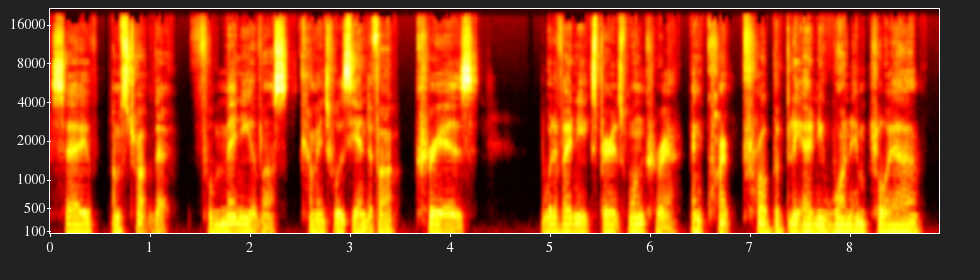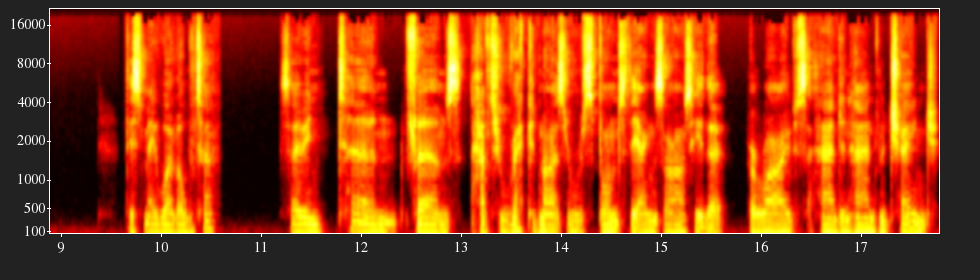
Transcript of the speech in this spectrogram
So I'm struck that for many of us coming towards the end of our careers, we'll have only experienced one career and quite probably only one employer. This may well alter. So in turn, firms have to recognize and respond to the anxiety that arrives hand in hand with change.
